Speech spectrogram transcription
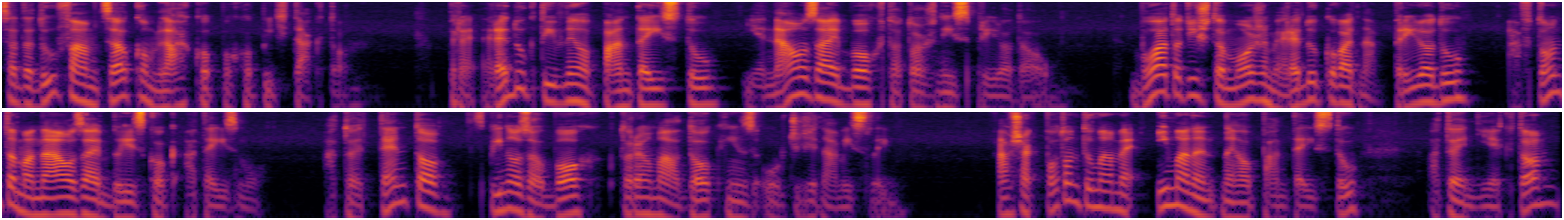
sa dá dúfam celkom ľahko pochopiť takto. Pre reduktívneho panteistu je naozaj Boh totožný s prírodou. Boha totiž to môžeme redukovať na prírodu a v tomto má naozaj blízko k ateizmu. A to je tento Spinozov boh, ktorého mal Dawkins určite na mysli. Avšak potom tu máme imanentného panteistu, a to je niekto,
